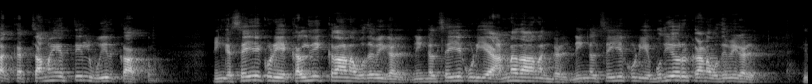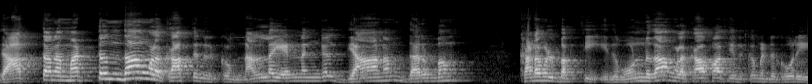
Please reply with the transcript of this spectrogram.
தக்க சமயத்தில் உயிர் காக்கும். நீங்கள் செய்யக்கூடிய கல்விக்கான உதவிகள் நீங்கள் செய்யக்கூடிய அன்னதானங்கள் நீங்கள் செய்யக்கூடிய முதியோருக்கான உதவிகள் இது அத்தனை மட்டும்தான் உங்களை காத்து நிற்கும். நல்ல எண்ணங்கள் தியானம் தர்மம் கடவுள் பக்தி இது ஒன்று தான் உங்களை காப்பாற்றி நிற்கும் என்று கூறி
